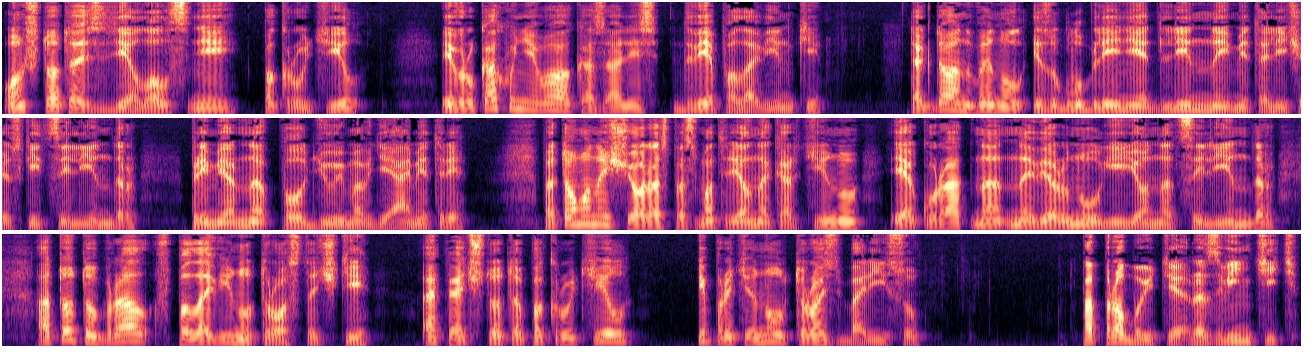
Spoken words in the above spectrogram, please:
Он что-то сделал с ней, покрутил, и в руках у него оказались две половинки. Тогда он вынул из углубления длинный металлический цилиндр, примерно полдюйма в диаметре. Потом он еще раз посмотрел на картину и аккуратно навернул ее на цилиндр, а тот убрал в половину тросточки, опять что-то покрутил и протянул трость Борису. «Попробуйте развинтить».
